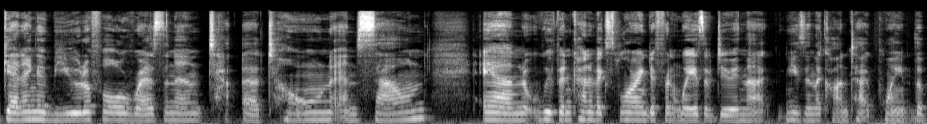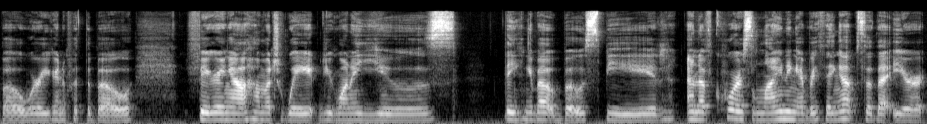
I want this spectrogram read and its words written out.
getting a beautiful resonant uh, tone and sound and we've been kind of exploring different ways of doing that using the contact point the bow where you're going to put the bow figuring out how much weight you want to use thinking about bow speed, and of course, lining everything up so that you're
